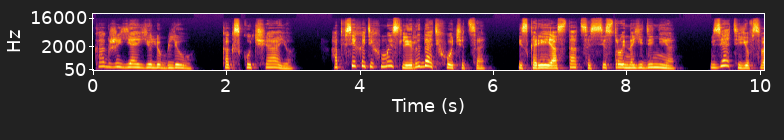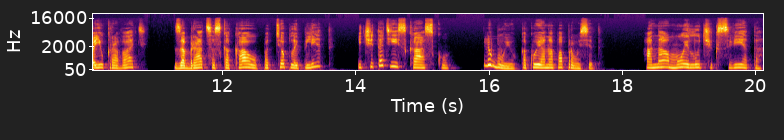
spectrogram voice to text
Как же я ее люблю, как скучаю. От всех этих мыслей рыдать хочется и скорее остаться с сестрой наедине, взять ее в свою кровать, забраться с какао под теплый плед и читать ей сказку, любую, какую она попросит. Она мой лучик света,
